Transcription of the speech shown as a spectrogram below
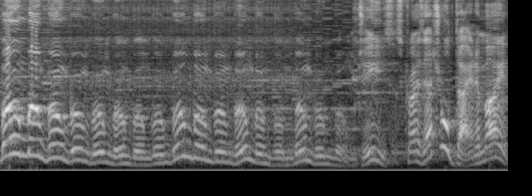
Boom, boom, boom, boom, boom, boom, boom, boom, boom, boom, boom, boom, boom, boom, boom, boom, boom. Jesus Christ, actual dynamite?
